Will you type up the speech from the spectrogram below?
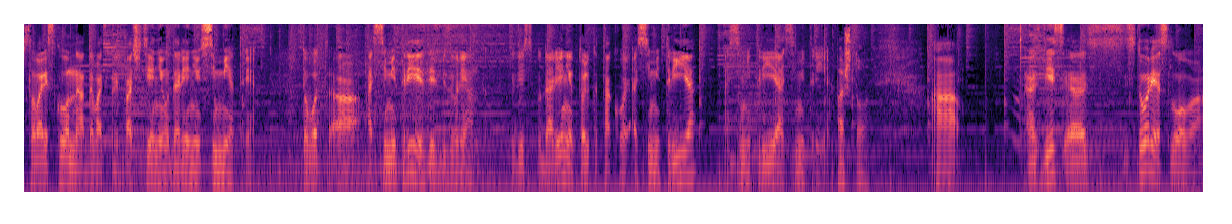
словари склонны отдавать предпочтение ударению симметрия, то вот а, асимметрия здесь без вариантов. Здесь ударение только такое. Асимметрия, асимметрия, асимметрия. По что? А, а здесь а, история слова.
